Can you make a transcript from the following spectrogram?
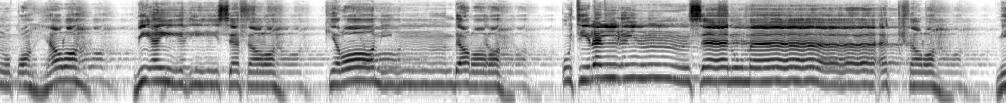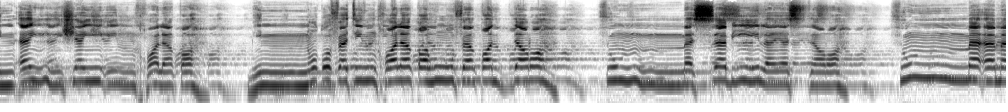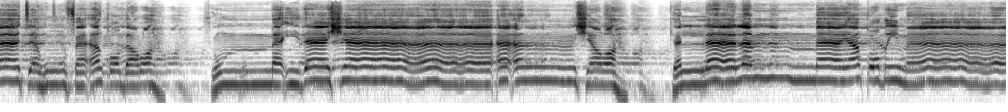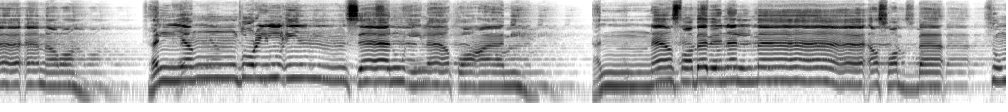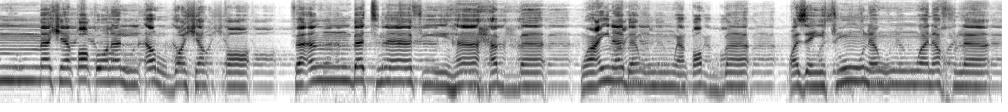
مطهرة بأيدي سفرة كرام بررة. قتل الإنسان ما أكثره من أي شيء خلقه؟ من نطفة خلقه فقدره. ثم السبيل يستره ثم أماته فأقبره. ثم إذا شاء أنشره. كلا لما يقض ما أمره. فلينظر الإنسان إلى طعامه. أنا صببنا الماء صبا ثم شققنا الأرض شقا فأنبتنا فيها حبا وعنبا وقبا وزيتونا ونخلا.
